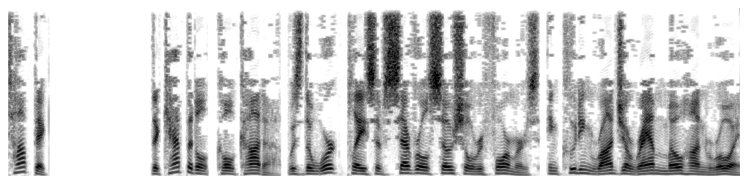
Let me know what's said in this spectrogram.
Topic. The capital, Kolkata, was the workplace of several social reformers, including Raja Ram Mohan Roy,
